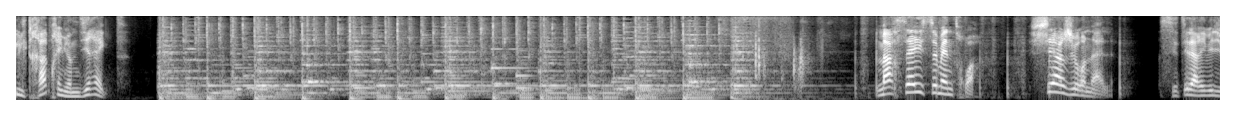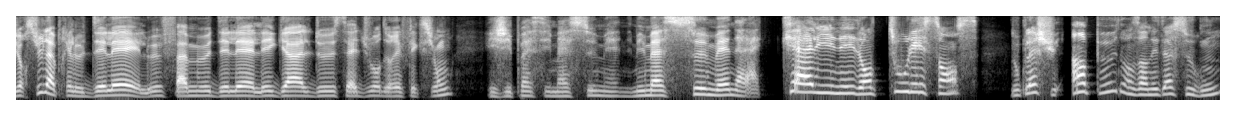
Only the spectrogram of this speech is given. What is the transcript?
Ultra Premium Direct. Marseille, semaine 3. Cher journal, c'était l'arrivée d'Ursule après le délai, le fameux délai légal de 7 jours de réflexion. Et j'ai passé ma semaine, mais ma semaine à la câliner dans tous les sens. Donc là, je suis un peu dans un état second.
